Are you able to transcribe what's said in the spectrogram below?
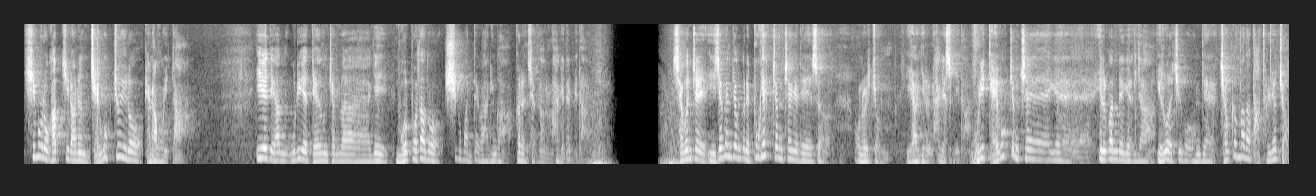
힘으로 갑질하는 제국주의로 변하고 있다. 이에 대한 우리의 대응 전략이 무엇보다도 시급한 때가 아닌가 그런 생각을 하게 됩니다. 세 번째 이재명 정권의 북핵 정책에 대해서 오늘 좀 이야기를 하겠습니다. 우리 대북 정책의 일관되게 이제 이루어지고 온 게 정권마다 다 틀렸죠.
